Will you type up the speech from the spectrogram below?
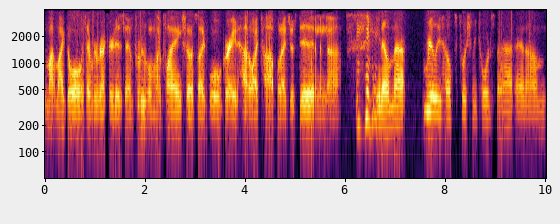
my my goal with every record is to improve on my playing so it's like, well great, how do I top what I just did? And uh you know, Matt really helped push me towards that and um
